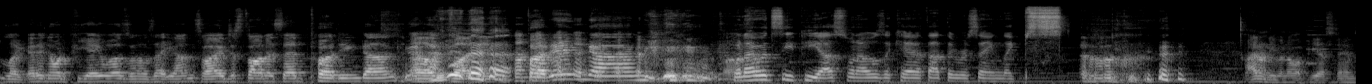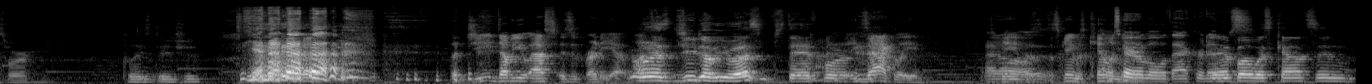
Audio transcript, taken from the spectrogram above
Like I didn't know what a PA was when I was that young, so I just thought it said pudding dong. Oh, pudding dong. When I would see PS when I was a kid, I thought they were saying like psst. I don't even know what PS stands for. PlayStation. The GWS isn't ready yet. What What? does GWS stand for? Exactly. This don't game, know. is, this game is killing I'm terrible with acronyms. Grandpa, Wisconsin.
